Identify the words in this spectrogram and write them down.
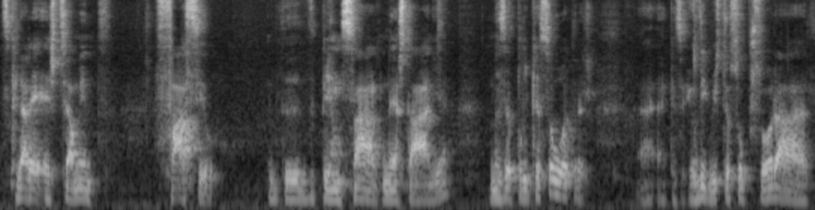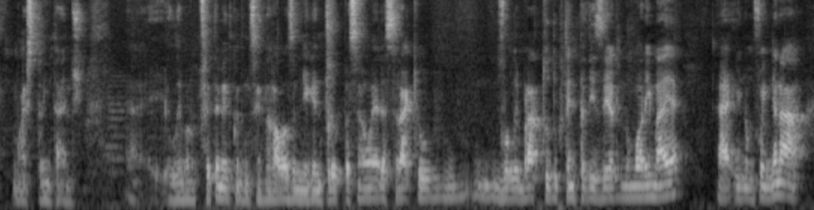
se calhar é, é especialmente fácil de, de, pensar nesta área, mas aplica-se a outras. Uh, quer dizer, eu digo isto, eu sou professor há mais de 30 anos. Uh, eu lembro-me perfeitamente, quando comecei a dar aulas, a minha grande preocupação era: será que eu vou lembrar tudo o que tenho para dizer numa hora e meia uh, e não me vou enganar?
